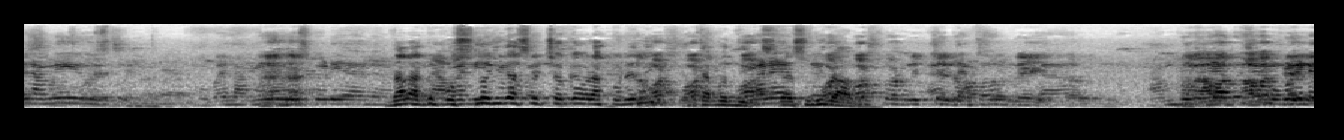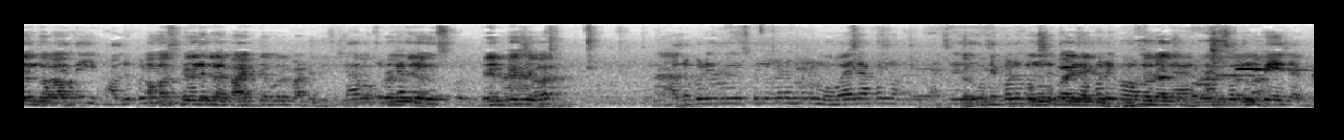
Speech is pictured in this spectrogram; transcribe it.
মোবাইল আমি হ্যাঁ, হ্যাঁ। দাদা একটু প্রশ্ন জিজ্ঞাসা করছে ওকে ওরা করে দিই তারপর মানে সেটা সুবিধা হবে ভালো করে দিচ্ছি ইউজ করতে পারে মানে মোবাইল এখন আছে, যে কোনো মোবাইলে যখনই পাবো ভিতরে আছে, ঘরে আনসার আছে। পেয়ে যাবে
